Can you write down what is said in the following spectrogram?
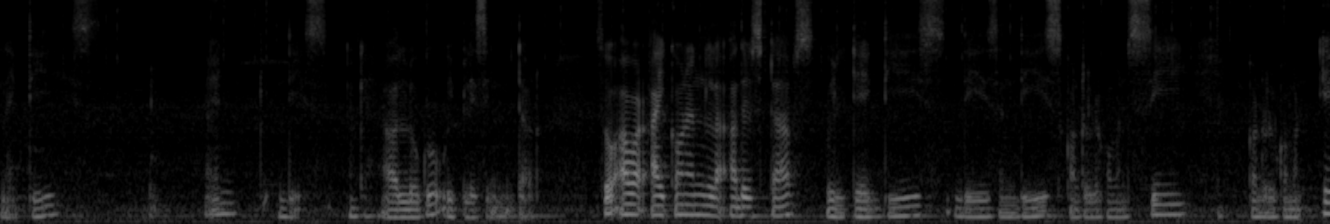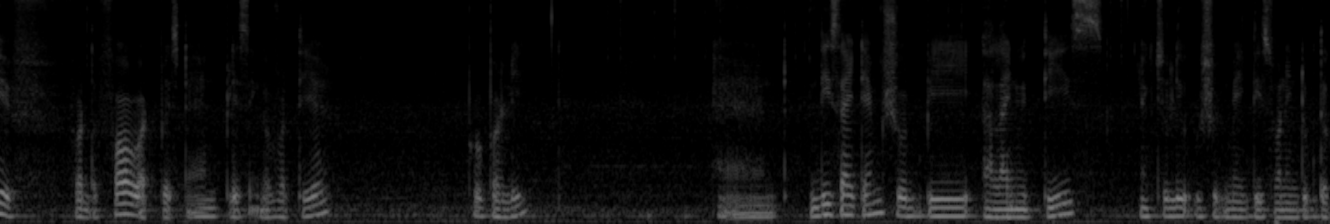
like this. And this. Okay our logo we placing it out. So our icon and other stuffs will take these these and these control command C control command F for the forward paste and placing over there properly. And this item should be aligned with this. Actually we should make this one into the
